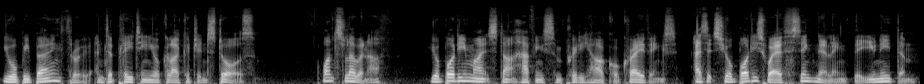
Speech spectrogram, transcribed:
you will be burning through and depleting your glycogen stores. Once low enough, your body might start having some pretty hardcore cravings, as it's your body's way of signaling that you need them.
